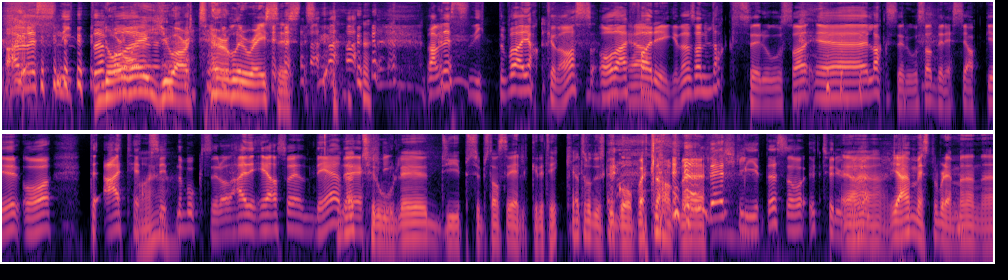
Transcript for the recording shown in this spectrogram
nei, men det snittet på Norway, you are terribly racist. Nei, men det snittet på den jakken hans, og det er fargene Sånn lakserosa eh, Lakserosa dressjakker og det er tettsittende bukser og Nei, det altså Det, Det det, er utrolig dyp, substansiell kritikk. Jeg trodde du skulle gå på et eller annet med det sliter så utrolig ja, ja. Jeg har mest problemer med denne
